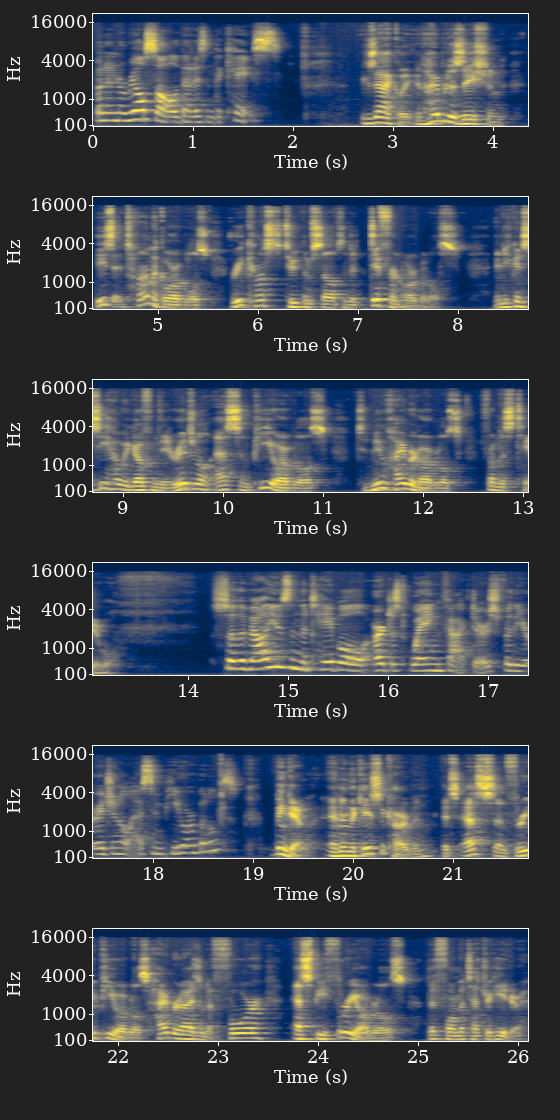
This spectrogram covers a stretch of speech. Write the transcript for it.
but in a real solid that isn't the case. Exactly. In hybridization, these atomic orbitals reconstitute themselves into different orbitals. And you can see how we go from the original s and p orbitals to new hybrid orbitals from this table. So the values in the table are just weighing factors for the original s and p orbitals? Bingo. And in the case of carbon, its s and 3p orbitals hybridize into four sp3 orbitals that form a tetrahedra.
